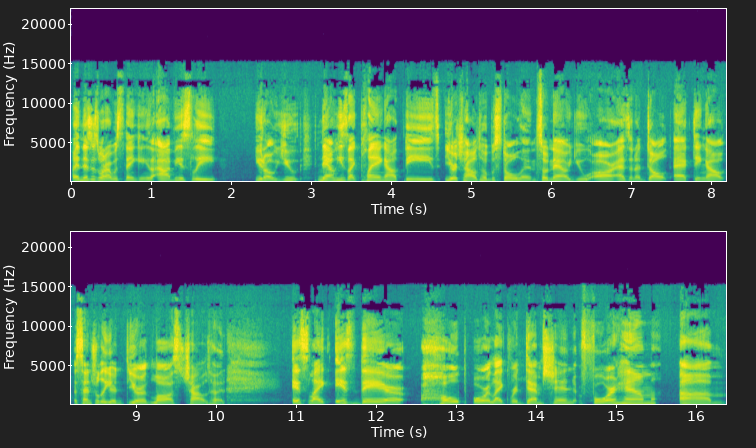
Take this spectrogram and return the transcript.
and this is what I was thinking. Obviously, you know, you now he's like playing out these. Your childhood was stolen, so now you are as an adult acting out essentially your your lost childhood. It's like, is there hope or like redemption for him? Um,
